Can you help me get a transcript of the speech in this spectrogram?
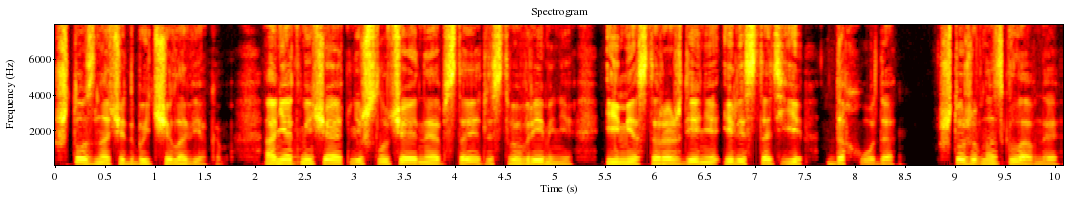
что значит быть человеком. Они отмечают лишь случайные обстоятельства времени и места рождения или статьи дохода. Что же в нас главное?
